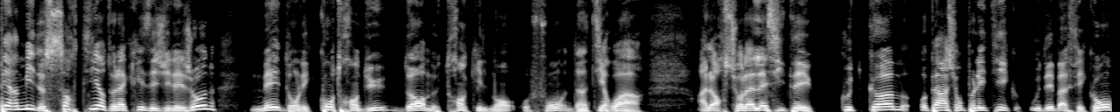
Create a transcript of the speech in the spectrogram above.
permis de sortir de la crise des Gilets jaunes, mais dont les comptes rendus dorment tranquillement au fond d'un tiroir. Alors sur la laïcité, coup de com, opération politique ou débat fécond,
